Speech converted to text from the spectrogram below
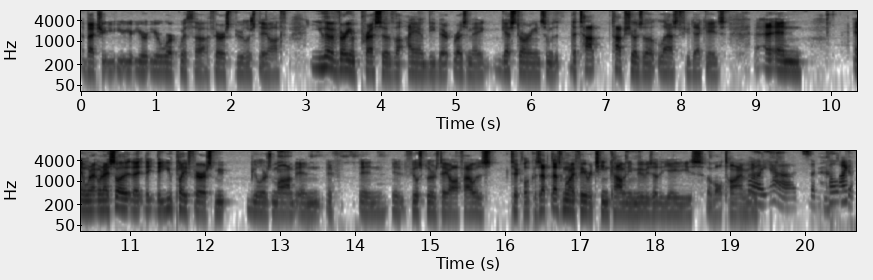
about your, your your your work with uh, Ferris Bueller's Day Off. You have a very impressive uh, IMDb resume, guest starring in some of the, the top top shows of the last few decades, and and, and when I, when I saw that, that you played Ferris Bueller's mom in in, in Ferris Bueller's Day Off, I was tickled because that, that's one of my favorite teen comedy movies of the '80s of all time. Well, yeah, it's a cult that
